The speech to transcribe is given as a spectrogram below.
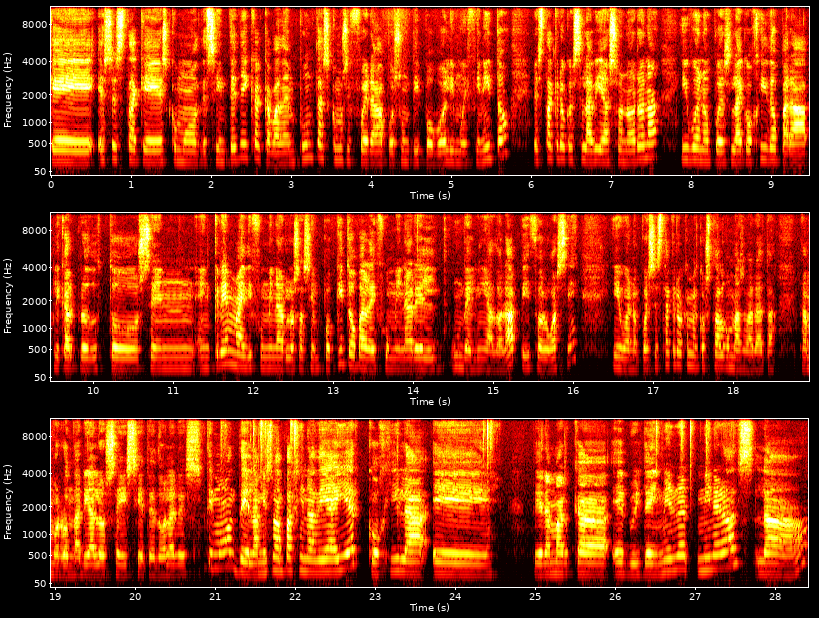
que es esta que es como de sintética, acabada en punta, es como si fuera pues un tipo boli muy finito. Esta creo que es la vía sonorona y bueno, pues la he cogido para aplicar productos en, crema y difuminarlos así un poquito para difuminar el, un delineado lápiz o algo así. Y bueno, pues esta creo que me costó algo más barata. Vamos, rondaría los 6-7 dólares. Último, de la misma página de ayer, cogí la... Eh, de la marca Everyday Minerals, la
